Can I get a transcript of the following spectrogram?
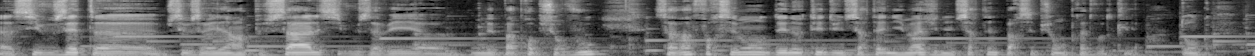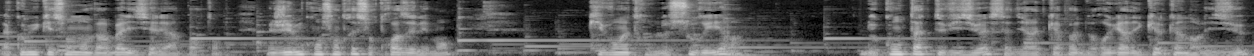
Euh, Si vous êtes, euh, si vous avez l'air un peu sale, si vous avez, vous n'êtes pas propre sur vous, ça va forcément dénoter d'une certaine image et d'une certaine perception auprès de votre client. Donc, la communication non verbale ici, elle est importante. Mais je vais me concentrer sur trois éléments qui vont être le sourire, le contact visuel, c'est-à-dire être capable de regarder quelqu'un dans les yeux,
